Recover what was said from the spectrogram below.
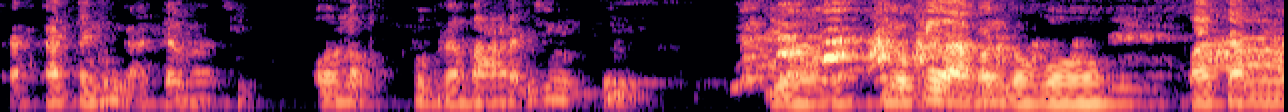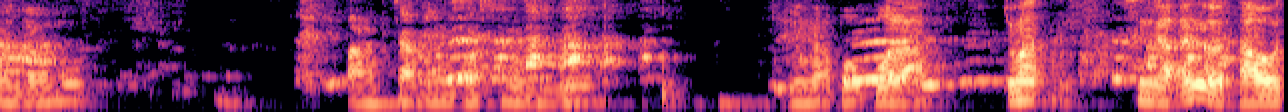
Ka- Kadang itu enggak ada, Mas. Ono beberapa arek sing yo yo oke lah kon gowo pacar nang koncomu. Pacar nang kosmu gitu. ya nggak apa-apa lah. Cuma seenggaknya ya tahu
